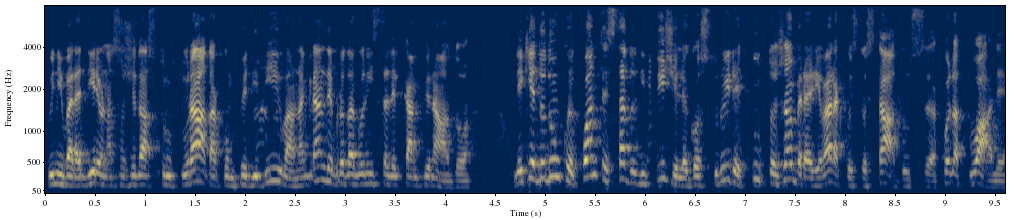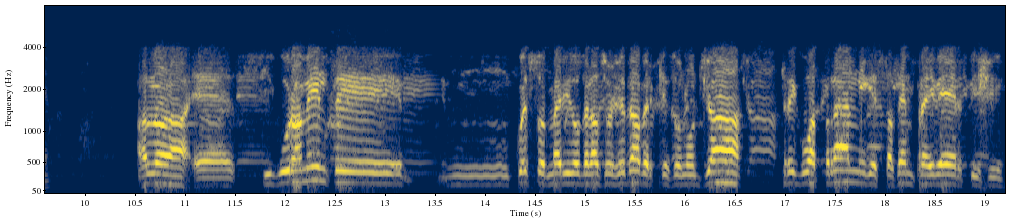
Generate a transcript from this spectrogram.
Quindi vale a dire una società strutturata, competitiva, una grande protagonista del campionato. Le chiedo dunque quanto è stato difficile costruire tutto ciò per arrivare a questo status, a quello attuale. Allora, eh, sicuramente mh, mm, questo è merito della società perché sono già 3-4 anni che sta sempre ai vertici.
